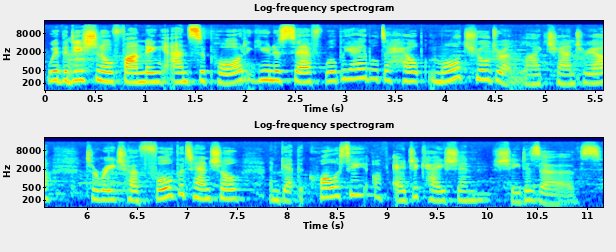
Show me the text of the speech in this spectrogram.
With additional funding and support, UNICEF will be able to help more children like Chantria to reach her full potential and get the quality of education she deserves.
